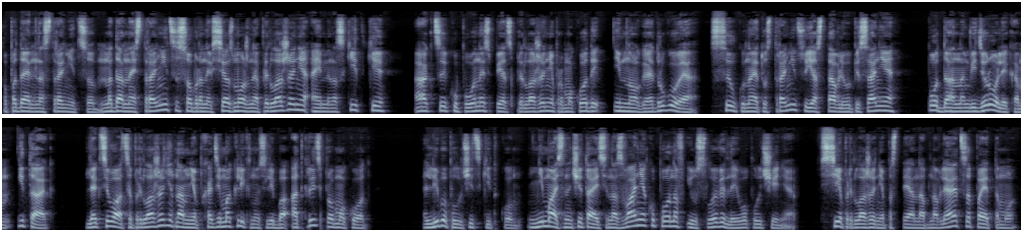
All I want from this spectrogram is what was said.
Попадаем на страницу. На данной странице собраны все возможные предложения, а именно скидки, акции, купоны, спецпредложения, промокоды и многое другое. Ссылку на эту страницу я ставлю в описании под данным видеороликом. Итак, для активации предложения нам необходимо кликнуть либо «Открыть промокод», либо получить скидку. Внимательно читайте названия купонов и условия для его получения. Все предложения постоянно обновляются, поэтому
